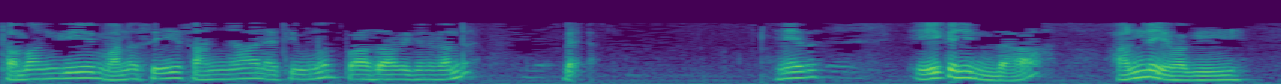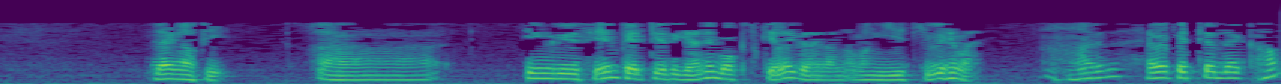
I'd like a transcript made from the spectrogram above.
තමන්ගේ මනසේ සංඥා නැති වුණොත් භාෂාව ඉගෙන ගන්න බෑ නේද ඒකින්ද අන්න ඒ වගේ දැන් අපි ඉංග්‍රීසියෙන් පෙට්ටියට කියන්නේ බොක්ස් කියලා ඉගෙන ගන්නවා මම ඊයේ කිව්වේ එහෙමයි හරිද? හැබැයි පෙට්ටියක් දැක්කහම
